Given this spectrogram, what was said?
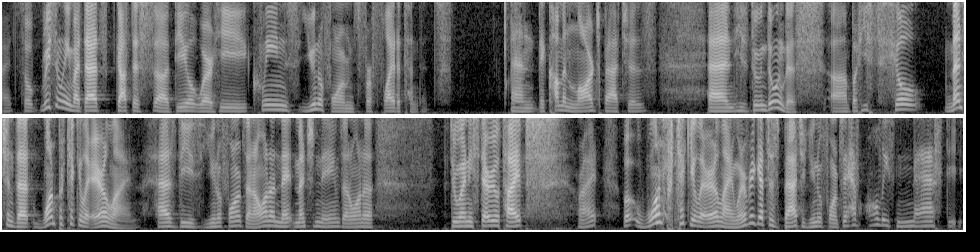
right? So recently my dad's got this uh, deal where he cleans uniforms for flight attendants. And they come in large batches and he's doing, doing this. Uh, but he's, he'll mention that one particular airline has these uniforms, and I want to na- mention names, I don't want to do any stereotypes, right? But one particular airline, whenever he gets his batch of uniforms, they have all these nasty,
